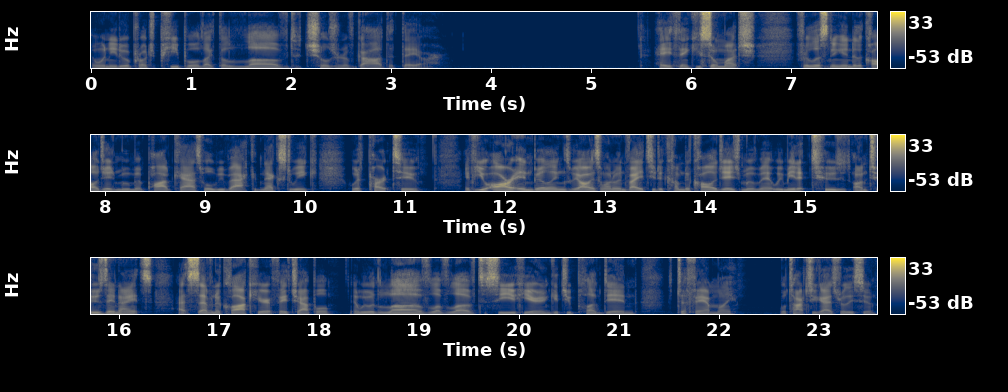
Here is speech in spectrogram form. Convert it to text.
And we need to approach people like the loved children of God that they are. Hey, thank you so much for listening into the College Age Movement podcast. We'll be back next week with part two. If you are in Billings, we always want to invite you to come to College Age Movement. We meet at Tuesday, on Tuesday nights at 7 o'clock here at Faith Chapel, and we would love, love, love to see you here and get you plugged in to family. We'll talk to you guys really soon.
